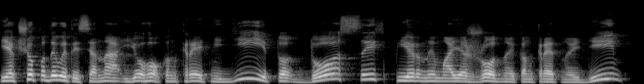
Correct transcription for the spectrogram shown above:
І якщо подивитися на його конкретні дії, то до сих пір немає жодної конкретної дії,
